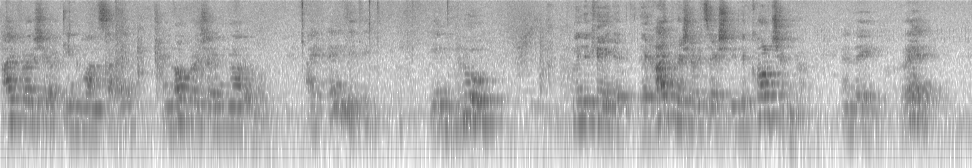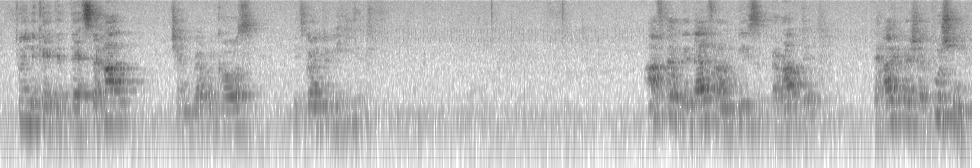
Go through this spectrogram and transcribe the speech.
high pressure in one side and low pressure in another one. I painted it in blue to indicate that the high pressure is actually the cold chamber, and the red to indicate that that's the hot chamber because it's going to be heated. After the diaphragm is erupted, the high pressure pushing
